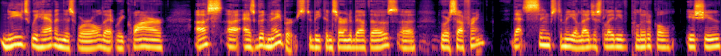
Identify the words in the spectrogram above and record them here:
needs we have in this world that require us uh, as good neighbors to be concerned about those uh, who are suffering. That seems to me a legislative, political issue.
